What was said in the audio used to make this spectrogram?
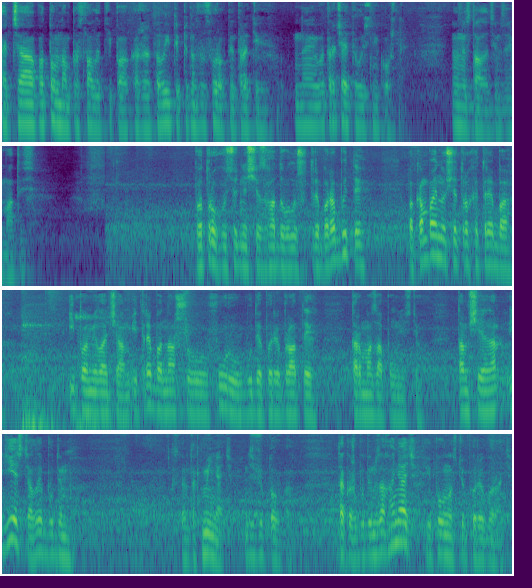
Хоча потім нам прислали, типа, каже, та лийте 15-40, не, траті, не витрачайте лишні кошти. Ну, не стали цим займатися. Потроху сьогодні ще згадували, що треба робити. По комбайну ще трохи треба і по мілочам. І треба нашу фуру буде перебрати тормоза повністю. Там ще є, але будемо, скажімо так, міняти. Дефектовка. Також будемо заганяти і повністю перебирати.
